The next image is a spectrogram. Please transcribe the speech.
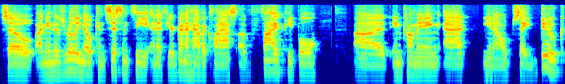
So, I mean, there's really no consistency. And if you're going to have a class of five people uh, incoming at, you know, say Duke,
